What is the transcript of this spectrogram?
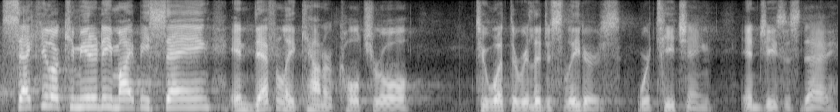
secular community might be saying, and definitely countercultural to what the religious leaders were teaching in Jesus' day.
